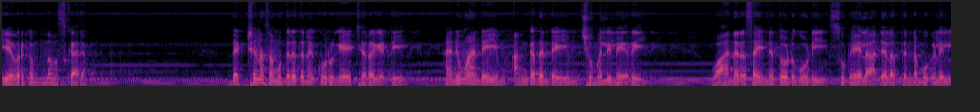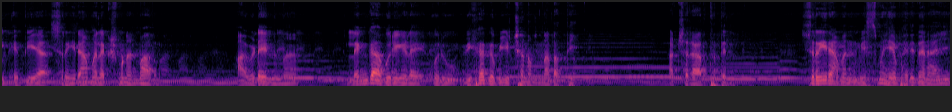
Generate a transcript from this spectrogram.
ഏവർക്കും നമസ്കാരം. ദക്ഷിണ സമുദ്രത്തിന് കുറുകെ ചിറകെട്ടി ഹനുമാന്റെയും അങ്കദന്റെയും ചുമലിലേറി വാനര സൈന്യത്തോടുകൂടി സുബേലാജലത്തിന്റെ മുകളിൽ എത്തിയ ശ്രീരാമലക്ഷ്മണന്മാർ. അവിടെ നിന്ന് ലങ്കാപുരിയുടെ ഒരു വിഹക വീക്ഷണം നടത്തി. അക്ഷരാർത്ഥത്തിൽ ശ്രീരാമൻ വിസ്മയഭരിതനായി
